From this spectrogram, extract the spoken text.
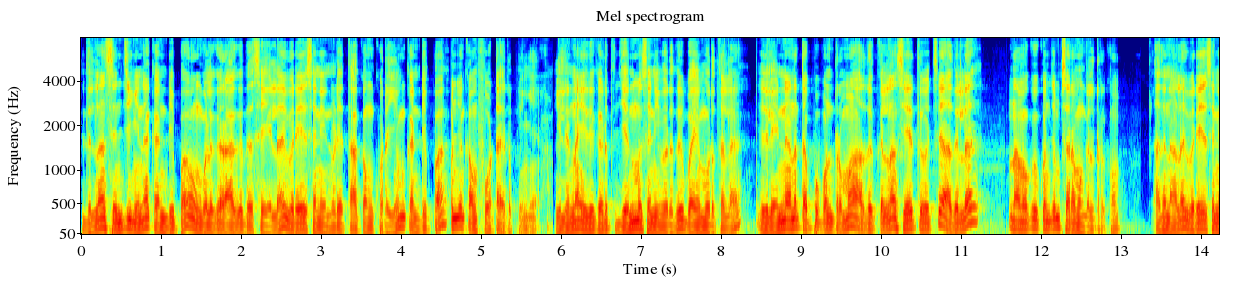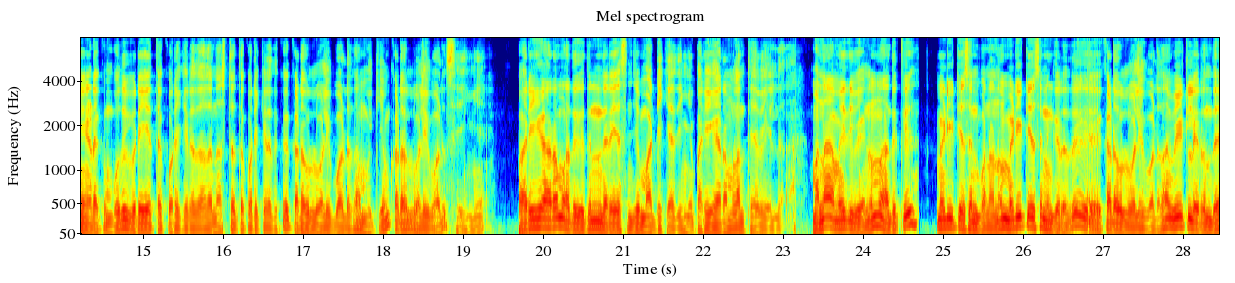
இதெல்லாம் செஞ்சீங்கன்னா கண்டிப்பாக உங்களுக்கு ராகு தசையில் விரயசனியினுடைய தாக்கம் குறையும். கண்டிப்பாக கொஞ்சம் கம்ஃபர்ட்டாக இருப்பீங்க. இல்லைன்னா இதுக்கடுத்து ஜென்ம சனி வருது பயமுறுத்தலை. இதில் என்னென்ன தப்பு பண்ணுறோமோ அதுக்கெல்லாம் சேர்த்து வச்சு அதில் நமக்கு கொஞ்சம் சிரமங்கள் இருக்கும். அதனால் விரயசனி நடக்கும்போது விரயத்தை குறைக்கிறது அதை நஷ்டத்தை குறைக்கிறதுக்கு கடவுள் வழிபாடு தான் முக்கியம். கடவுள் வழிபாடு செய்யுங்க. பரிகாரம் அது இதுன்னு நிறைய செஞ்சு மாட்டிக்காதீங்க. பரிகாரம்லாம் தேவையில்லை. மன அமைதி வேணும். அதுக்கு மெடிடேஷன் பண்ணணும். மெடிடேஷனுங்கிறது கடவுள் வழிபாடு தான். வீட்டில் இருந்து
